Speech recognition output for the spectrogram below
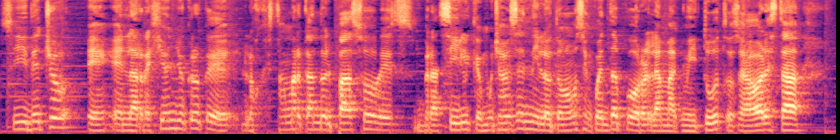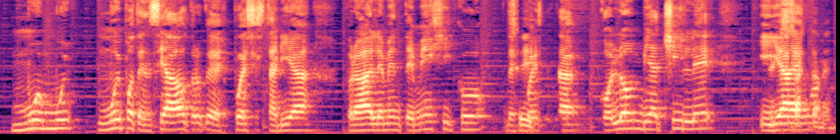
Sí, de hecho, en, en la región yo creo que los que están marcando el paso es Brasil, que muchas veces ni lo tomamos en cuenta por la magnitud, o sea, ahora está muy, muy, muy potenciado, creo que después estaría probablemente México, después Sí. está Colombia, Chile, y ya en,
